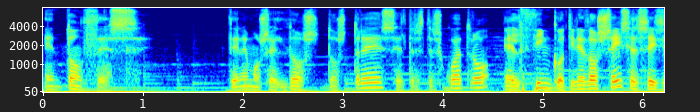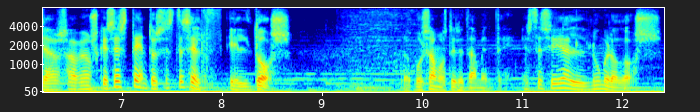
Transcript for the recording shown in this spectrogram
Entonces tenemos el 2, 2, 3, el 3, 3, 4. El 5 tiene 2, 6. El 6 ya sabemos que es este. Entonces este es el, el 2. Lo pulsamos directamente. Este sería el número 2.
